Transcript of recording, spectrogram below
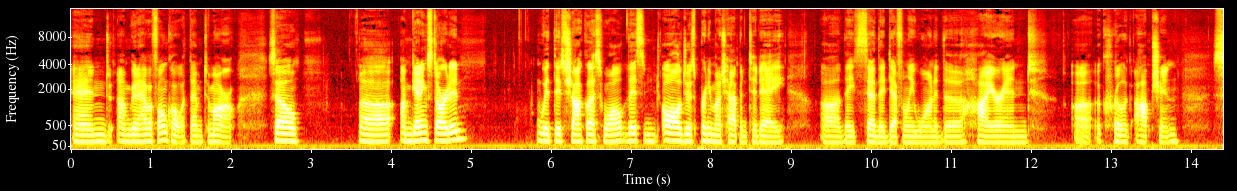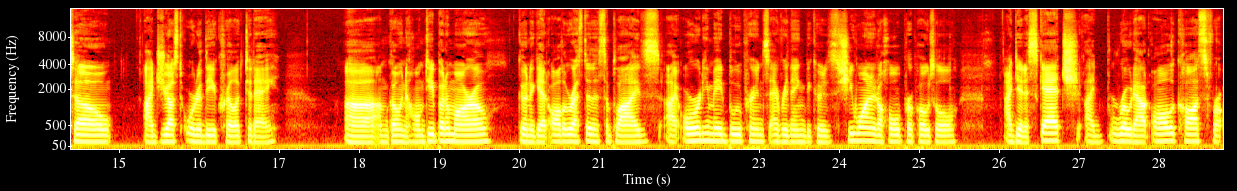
and I'm gonna have a phone call with them tomorrow. So uh, I'm getting started with this shot glass wall. This all just pretty much happened today. Uh, they said they definitely wanted the higher end uh, acrylic option, so I just ordered the acrylic today. Uh, I'm going to Home Depot tomorrow. Going to get all the rest of the supplies. I already made blueprints, everything, because she wanted a whole proposal. I did a sketch. I wrote out all the costs for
